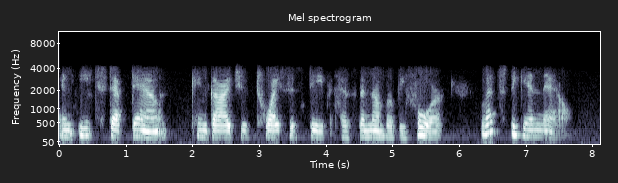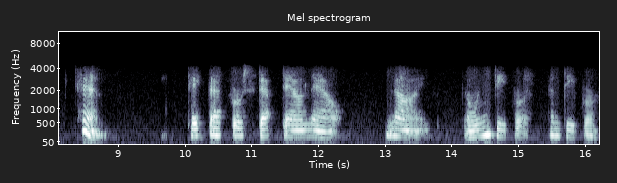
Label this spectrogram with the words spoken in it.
and each step down can guide you twice as deep as the number before, let's begin now. 10. Take that first step down now. 9. Going deeper and deeper.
